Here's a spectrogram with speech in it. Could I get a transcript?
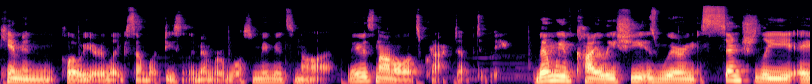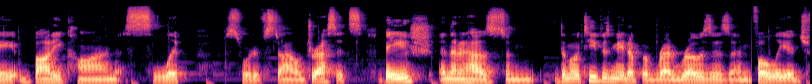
Kim and Khloe are like somewhat decently memorable, so maybe it's not. Maybe it's not all it's cracked up to be. Then we have Kylie. She is wearing essentially a bodycon slip sort of style dress. It's beige, and then it has some, the motif is made up of red roses and foliage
